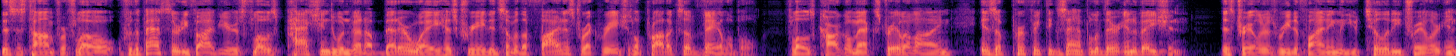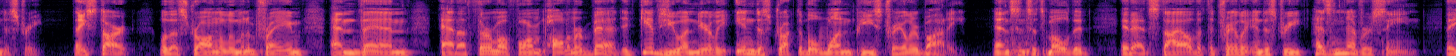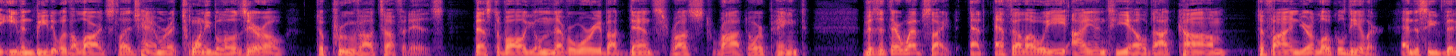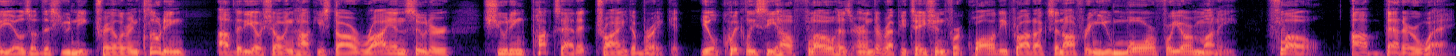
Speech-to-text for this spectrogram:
This is Tom for Floe. For the past 35 years, Floe's passion to invent a better way has created some of the finest recreational products available. Floe's Cargo Max trailer line is a perfect example of their innovation. This trailer is redefining the utility trailer industry. They start with a strong aluminum frame and then add a thermoform polymer bed. It gives you a nearly indestructible one-piece trailer body. And since it's molded, it adds style that the trailer industry has never seen. They even beat it with a large sledgehammer at 20 below zero to prove how tough it is. Best of all, you'll never worry about dents, rust, rot, or paint. Visit their website at floeintl.com to find your local dealer and to see videos of this unique trailer, including a video showing hockey star Ryan Suter shooting pucks at it trying to break it. You'll quickly see how Floe has earned the reputation for quality products and offering you more for your money. Floe, a better way.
